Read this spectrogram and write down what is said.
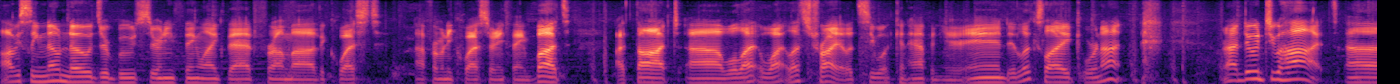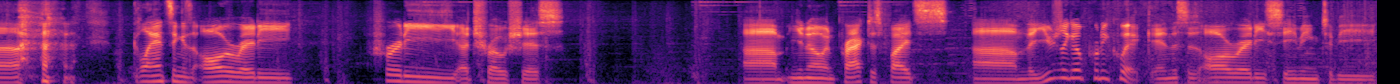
obviously no nodes or boosts or anything like that from uh, the quest, uh, from any quest or anything, but I thought, uh, well, let, us try it. Let's see what can happen here. And it looks like we're not, we're not doing too hot. Uh, glancing is already pretty atrocious. Um, you know, in practice fights, um, they usually go pretty quick, and this is already seeming to be,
